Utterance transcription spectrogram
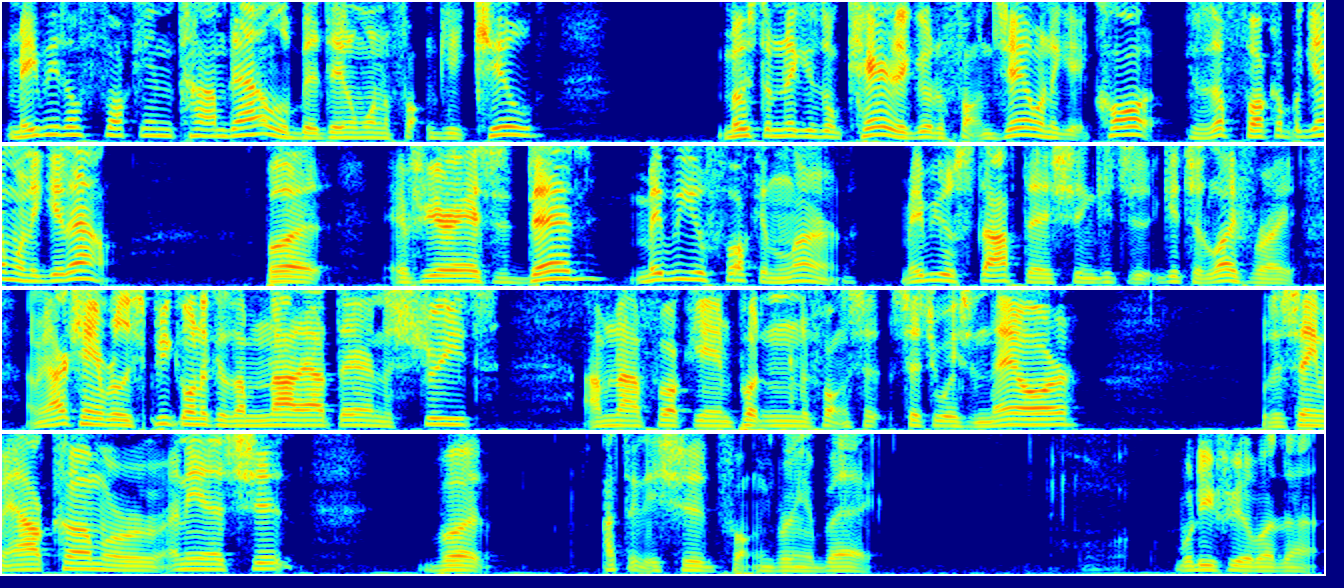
maybe they'll fucking calm down a little bit. They don't want to fucking get killed. Most of them niggas don't care. They go to fucking jail when they get caught because they'll fuck up again when they get out. But if your ass is dead, maybe you'll fucking learn. Maybe you'll stop that shit and get your get your life right. I mean, I can't really speak on it because I'm not out there in the streets. I'm not fucking putting in the fucking situation they are with the same outcome or any of that shit. But I think they should fucking bring it back. What do you feel about that?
